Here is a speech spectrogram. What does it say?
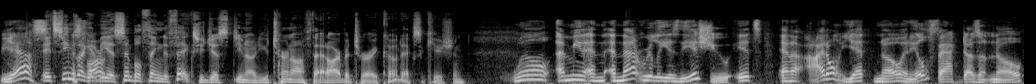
Yes. It seems like it'd be a simple thing to fix. You just, you know, you turn off that arbitrary code execution. Well, I mean, and, and that really is the issue. It's and I don't yet know, and Ilfak doesn't know.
